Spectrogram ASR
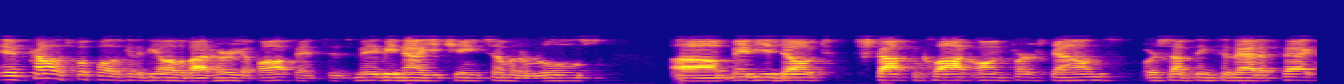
if college football is going to be all about hurry up offenses, maybe now you change some of the rules. Um, maybe you don't stop the clock on first downs or something to that effect.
